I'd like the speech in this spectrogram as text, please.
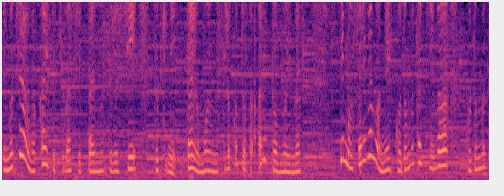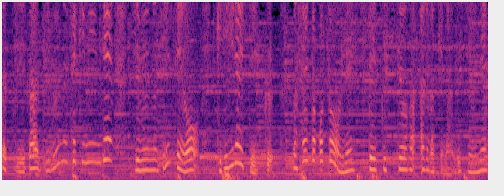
でもちろん若い時は失敗もするし時に痛い思いもすることがあると思います。でもそれでもね子供たちは子供たちが自分の責任で自分の人生を切り開いていく、まあ、そういったことをねしていく必要があるわけなんですよね。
